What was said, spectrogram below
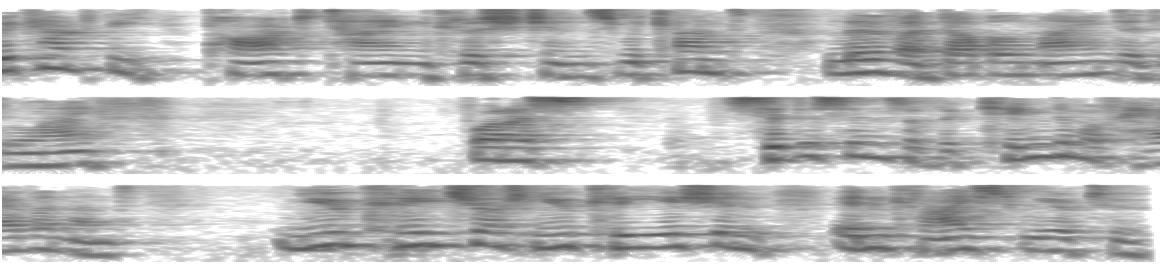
We can't be part time Christians. We can't live a double minded life. For as citizens of the kingdom of heaven and new creatures, new creation in Christ, we are to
